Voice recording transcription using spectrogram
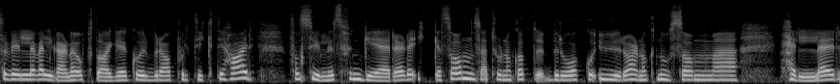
så vil velgerne oppdage hvor bra politikk de har. Sannsynligvis fungerer det ikke sånn, så jeg tror nok at bråk og uro er nok noe som heller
